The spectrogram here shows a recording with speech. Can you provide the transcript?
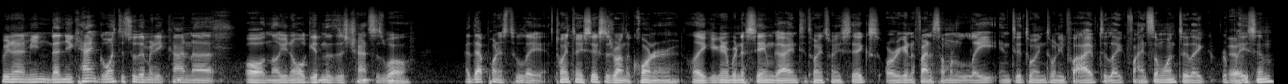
But you know what I mean? Then you can't go into Sudamericana. Oh no, you know we'll give them this chance as well. At that point, it's too late. 2026 is around the corner. Like you're gonna bring the same guy into 2026, or you're gonna find someone late into 2025 to like find someone to like replace him.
